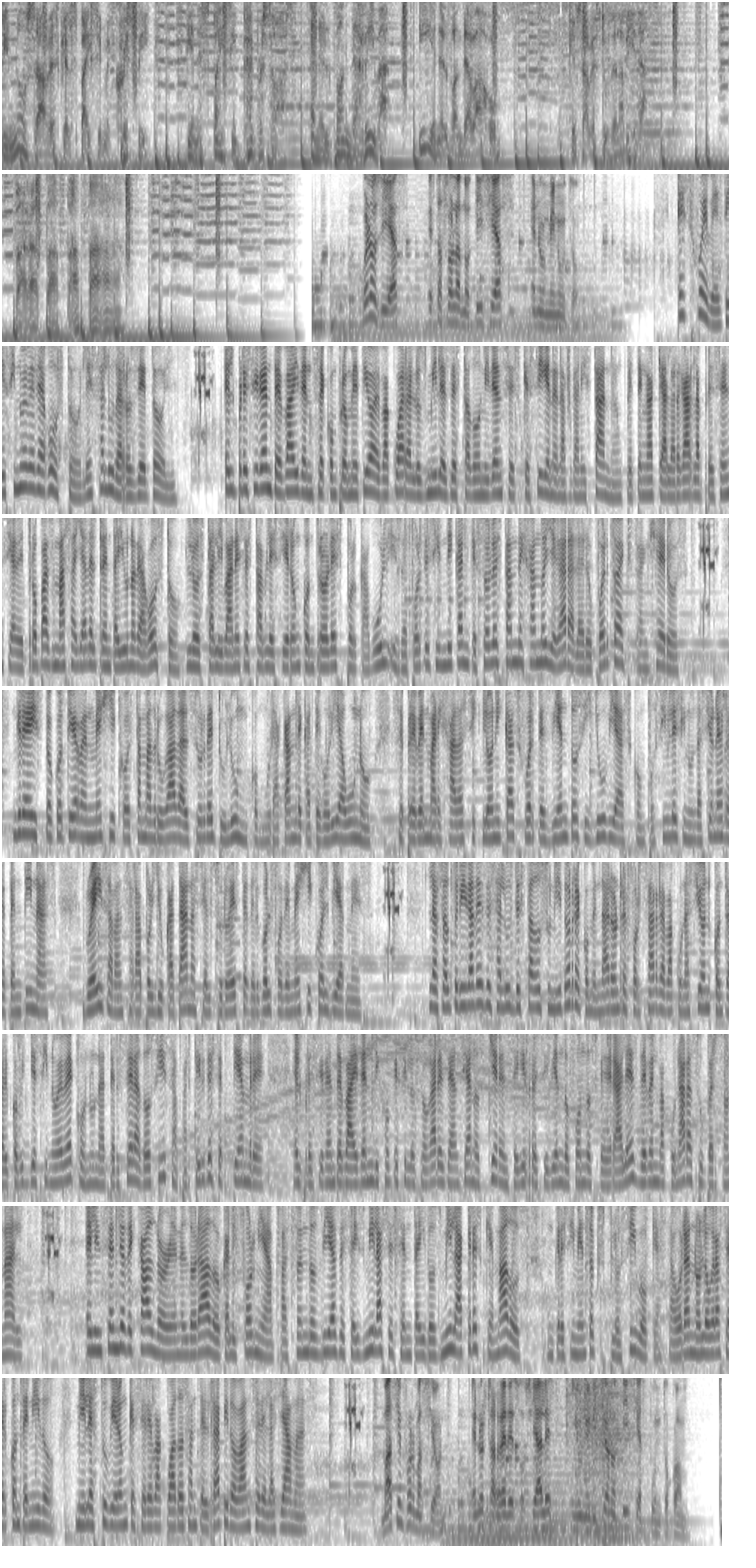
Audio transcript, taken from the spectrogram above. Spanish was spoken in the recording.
Si no sabes que el Spicy McCrispy tiene Spicy Pepper Sauce en el pan de arriba y en el pan de abajo, ¿qué sabes tú de la vida? Para, pa, pa, pa. Buenos días, estas son las noticias en un minuto. Es jueves 19 de agosto, les saluda Rosetol. El presidente Biden se comprometió a evacuar a los miles de estadounidenses que siguen en Afganistán, aunque tenga que alargar la presencia de tropas más allá del 31 de agosto. Los talibanes establecieron controles por Kabul y reportes indican que solo están dejando llegar al aeropuerto a extranjeros. Grace tocó tierra en México esta madrugada al sur de Tulum como huracán de categoría 1. Se prevén marejadas ciclónicas, fuertes vientos y lluvias con posibles inundaciones repentinas. Grace avanzará por Yucatán hacia el suroeste del Golfo de México el viernes. Las autoridades de salud de Estados Unidos recomendaron reforzar la vacunación contra el COVID-19 con una tercera dosis a partir de septiembre. El presidente Biden dijo que si los hogares de ancianos quieren seguir recibiendo fondos federales, deben vacunar a su personal. El incendio de Calder en El Dorado, California, pasó en dos días de 6.000 a 62.000 acres quemados, un crecimiento explosivo que hasta ahora no logra ser contenido. Miles tuvieron que ser evacuados ante el rápido avance de las llamas. Más información en nuestras redes sociales y univisionoticias.com.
